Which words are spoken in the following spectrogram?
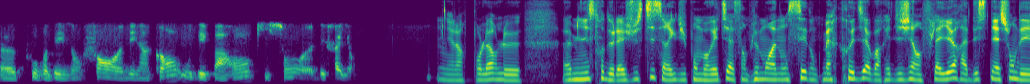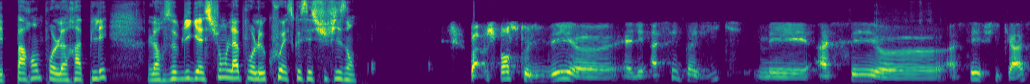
euh, pour des enfants délinquants ou des parents qui sont défaillants. alors pour l'heure, le ministre de la Justice, Éric Dupont-Moretti, a simplement annoncé donc mercredi avoir rédigé un flyer à destination des parents pour leur rappeler leurs obligations. Là, pour le coup, est-ce que c'est suffisant? Bah, je pense que l'idée, euh, elle est assez basique, mais assez euh, assez efficace,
